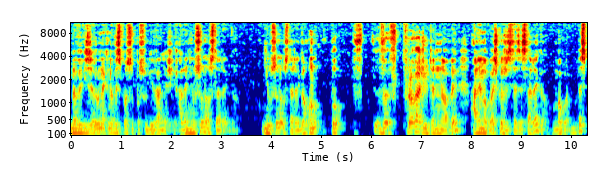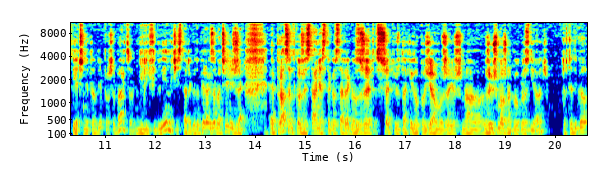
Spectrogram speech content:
nowy wizerunek, nowy sposób posługiwania się, ale nie usunął starego. Nie usunął starego, on po, w, wprowadził ten nowy, ale mogłaś korzystać ze starego. Mogła, bezpiecznie tobie, proszę bardzo, nie likwidujemy ci starego. Dopiero jak zobaczyli, że procent korzystania z tego starego zszedł, zszedł już do takiego poziomu, że już, no, że już można było go zdjąć, to wtedy go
